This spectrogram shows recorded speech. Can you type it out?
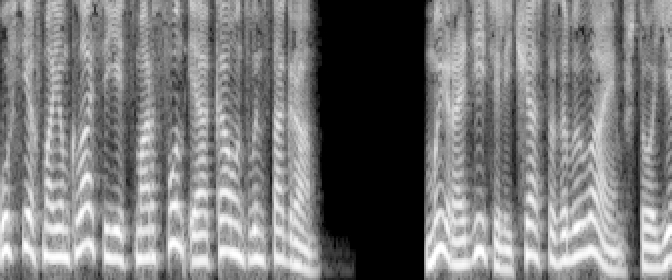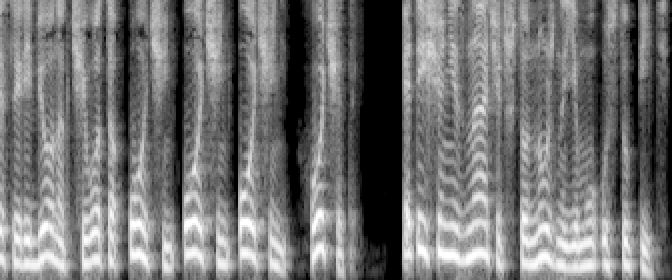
у всех в моем классе есть смартфон и аккаунт в Инстаграм. Мы, родители, часто забываем, что если ребенок чего-то очень-очень-очень хочет, это еще не значит, что нужно ему уступить.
